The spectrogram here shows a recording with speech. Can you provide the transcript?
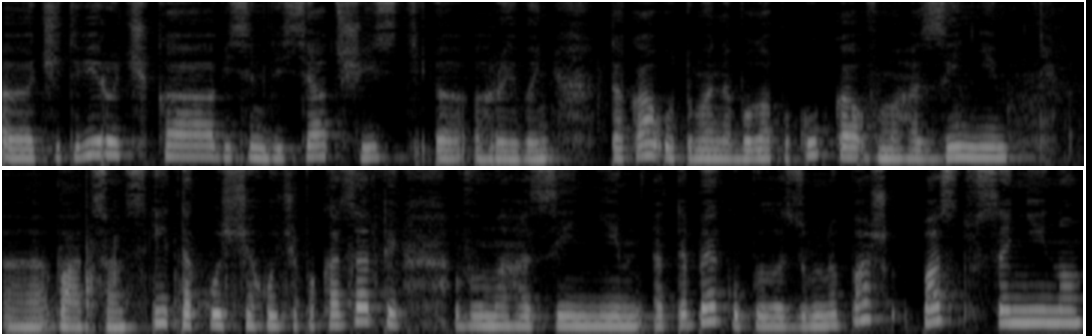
е, четвірочка 86 е, гривень. Така от у мене була покупка в магазині е, Watsons. І також ще хочу показати в магазині АТБ купила зубну пасту Саніно.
